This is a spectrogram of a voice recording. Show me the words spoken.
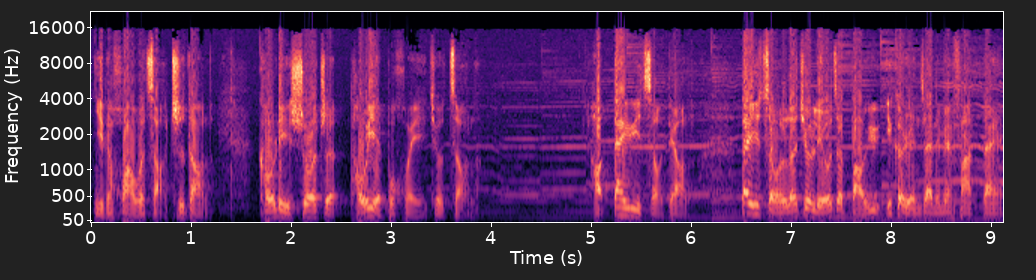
你的话我早知道了，口里说着，头也不回就走了。好，黛玉走掉了，黛玉走了，就留着宝玉一个人在那边发呆。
